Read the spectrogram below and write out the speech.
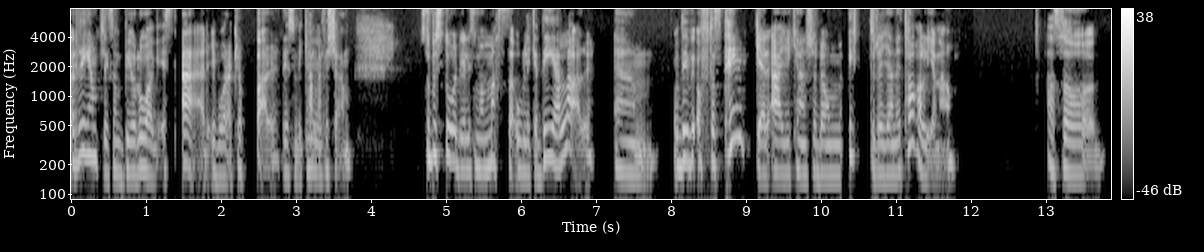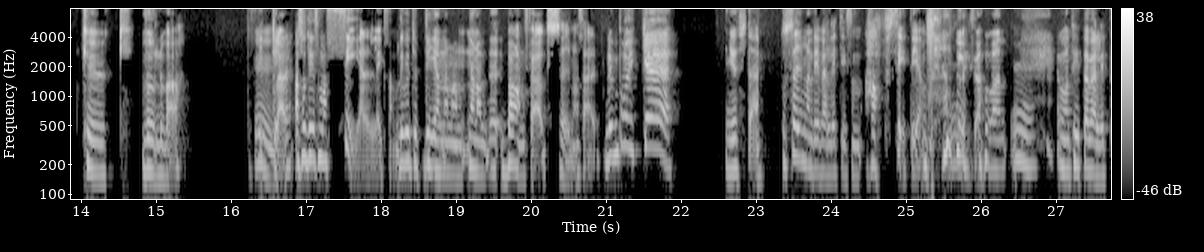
rent liksom biologiskt är i våra kroppar, det som vi kallar för kön, så består det liksom av massa olika delar. Um, och det vi oftast tänker är ju kanske de yttre genitalierna. Alltså kuk, vulva, testiklar. Mm. Alltså det som man ser. Liksom. Det är väl typ det när, man, när man, barn föds, så säger man så här, blir en pojke. Just det. Då säger man det väldigt liksom, hafsigt egentligen. Mm. liksom. man, mm. Man tittar väldigt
